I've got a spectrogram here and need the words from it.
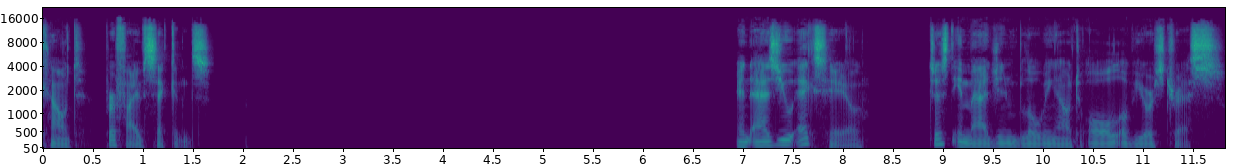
Count for five seconds. And as you exhale, just imagine blowing out all of your stress.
